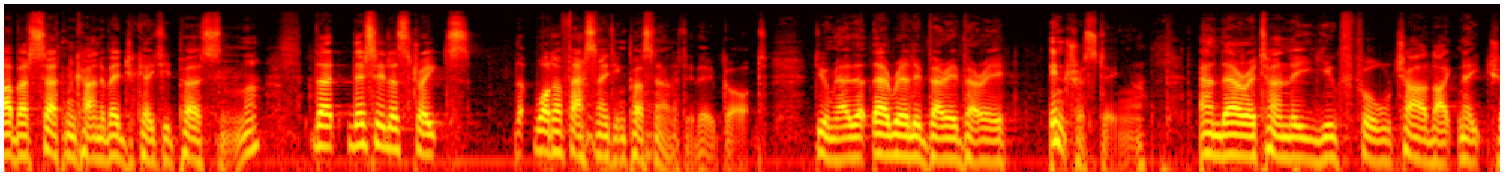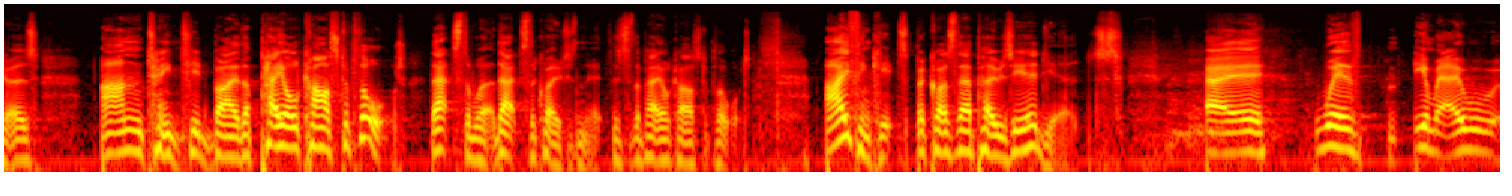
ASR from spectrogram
of a certain kind of educated person, that this illustrates that what a fascinating personality they've got. Do you know that they're really very, very interesting? And their eternally youthful, childlike natures, untainted by the pale cast of thought. That's the word, that's the quote, isn't it? This is the pale cast of thought. I think it's because they're posy idiots. uh, with you know,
